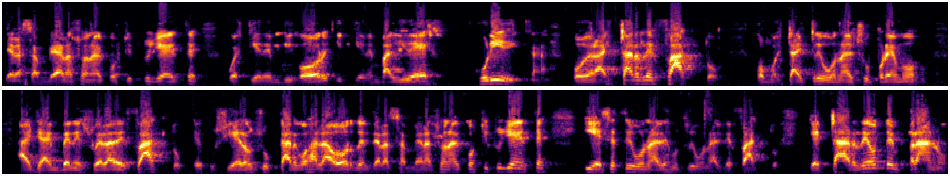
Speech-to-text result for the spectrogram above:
de la Asamblea Nacional Constituyente pues tienen vigor y tienen validez jurídica podrá estar de facto, como está el Tribunal Supremo allá en Venezuela de facto, que pusieron sus cargos a la orden de la Asamblea Nacional Constituyente, y ese tribunal es un tribunal de facto, que tarde o temprano,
